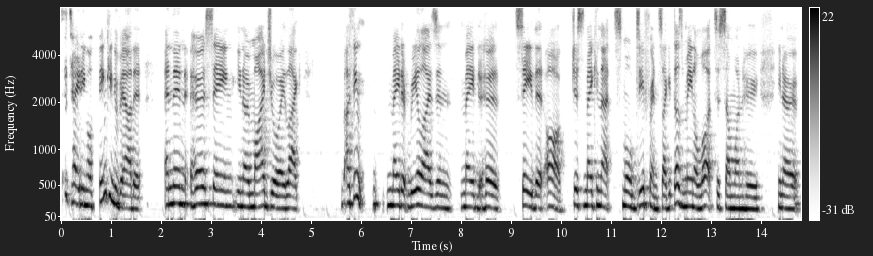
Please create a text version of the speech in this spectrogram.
hesitating or thinking about it." And then her seeing, you know, my joy, like I think made it realize and made her see that oh just making that small difference like it does mean a lot to someone who you know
